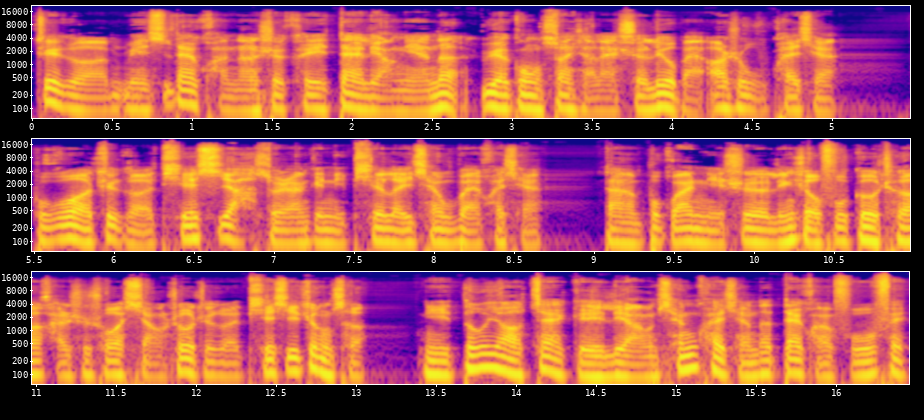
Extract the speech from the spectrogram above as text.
这个免息贷款呢是可以贷两年的，月供算下来是六百二十五块钱。不过这个贴息啊，虽然给你贴了一千五百块钱，但不管你是零首付购车，还是说享受这个贴息政策，你都要再给两千块钱的贷款服务费。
